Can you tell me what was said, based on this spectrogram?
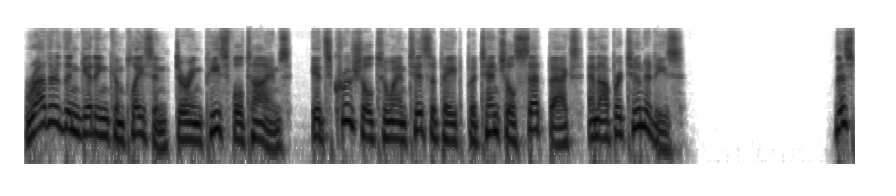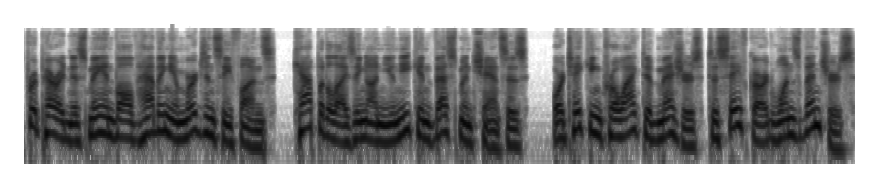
Rather than getting complacent during peaceful times, it's crucial to anticipate potential setbacks and opportunities. This preparedness may involve having emergency funds, capitalizing on unique investment chances, or taking proactive measures to safeguard one's ventures.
